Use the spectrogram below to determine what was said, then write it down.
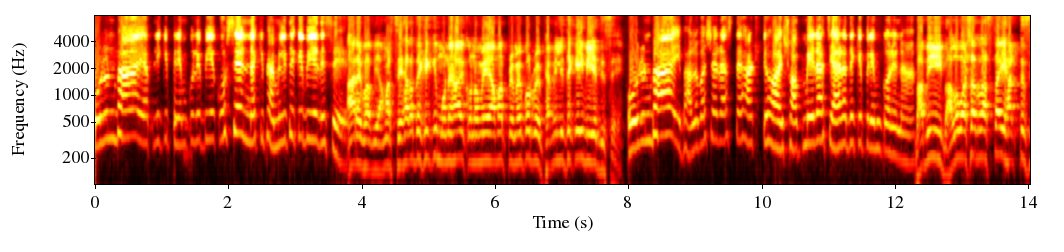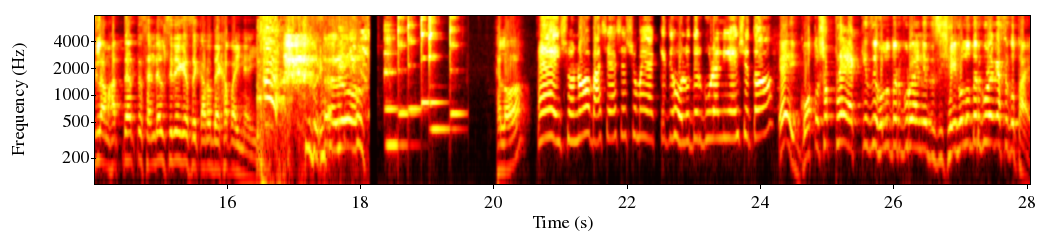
অরুণ ভাই আপনি কি প্রেম করে বিয়ে করছেন নাকি ফ্যামিলি থেকে বিয়ে দিছে? আরে ভাবি আমার চেহারা দেখে কি মনে হয় কোনো মেয়ে আমার প্রেমে পড়বে? ফ্যামিলি থেকেই বিয়ে দিছে। অরুণ ভাই ভালোবাসার রাস্তায় হাঁটতে হয়। সব মেয়েরা চেহারা দেখে প্রেম করে না। ভাবি ভালোবাসার রাস্তায় হাঁটতেছিলাম। হাঁটতে হাঁটতে স্যান্ডেল ছিঁড়ে গেছে কারও দেখা পাই নাই। হ্যালো এই শোনো বাসায় আসার সময় এক কেজি হলুদের গুঁড়া নিয়ে এসো তো। এই গত সপ্তাহে এক কেজি হলুদের গুঁড়ো এনে দিছি সেই হলুদের গুঁড়ো গেছে কোথায়?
